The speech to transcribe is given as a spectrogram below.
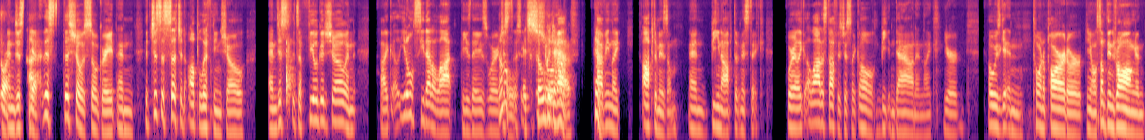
Sure. and just uh, this this show is so great, and it's just a, such an uplifting show, and just it's a feel good show, and like uh, you don't see that a lot these days. Where no, just it's, just a so good to have. Yeah. having like optimism and being optimistic where like a lot of stuff is just like oh beaten down and like you're always getting torn apart or you know something's wrong and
